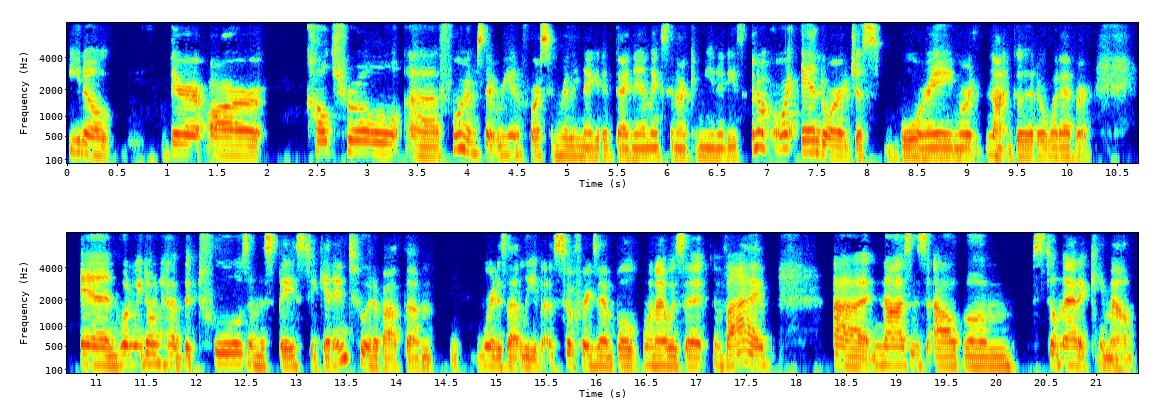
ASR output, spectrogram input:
you know, there are cultural uh, forms that reinforce some really negative dynamics in our communities and or and or just boring or not good or whatever and when we don't have the tools and the space to get into it about them, where does that leave us? So, for example, when I was at Vibe, uh, Nas's album Stillmatic came out.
